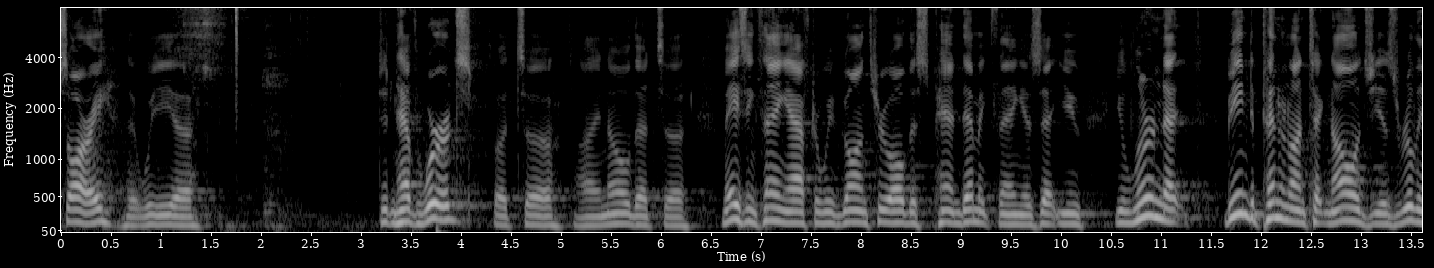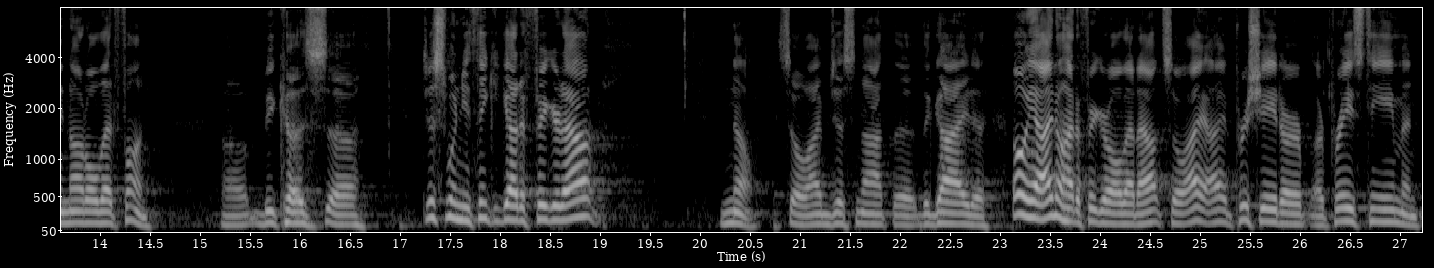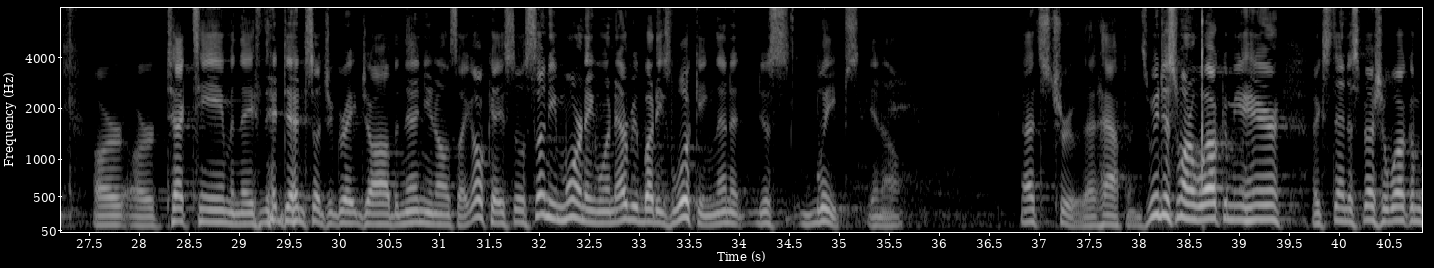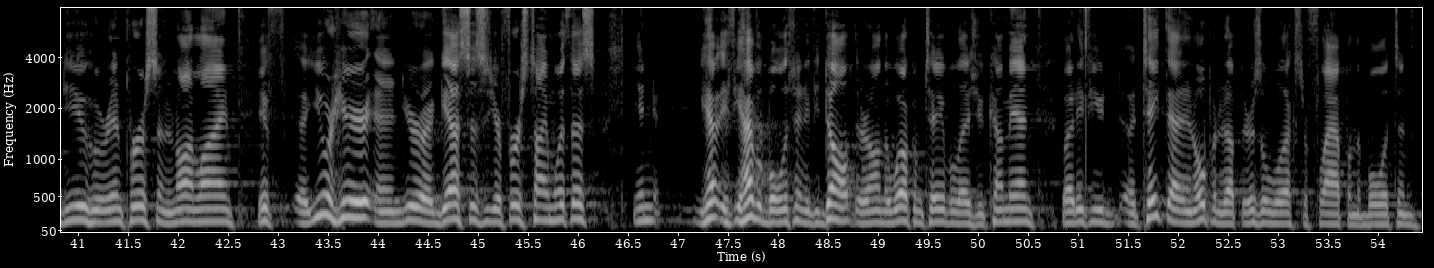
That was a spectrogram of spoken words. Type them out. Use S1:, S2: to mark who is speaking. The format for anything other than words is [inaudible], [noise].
S1: sorry that we uh, didn't have the words, but uh, I know that uh, amazing thing after we've gone through all this pandemic thing is that you you learn that being dependent on technology is really not all that fun, uh, because uh, just when you think you got it figured out, no. So I'm just not the, the guy to, oh, yeah, I know how to figure all that out. So I, I appreciate our, our praise team and our, our tech team, and they, [laughs] they did such a great job. And then, you know, it's like, okay, so Sunday morning when everybody's looking, then it just bleeps, you know. That's true, that happens. We just want to welcome you here, extend a special welcome to you who are in person and online. If uh, you are here and you're a guest, this is your first time with us, in you have, if you have a bulletin, if you don't, they're on the welcome table as you come in. But if you uh, take that and open it up, there's a little extra flap on the bulletin.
